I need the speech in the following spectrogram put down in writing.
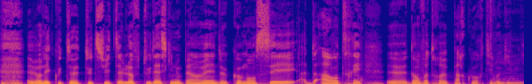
eh bien, on écoute euh, tout de suite Love Today, ce qui nous permet de commencer à entrer dans votre parcours, Thibaut Guilluy.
